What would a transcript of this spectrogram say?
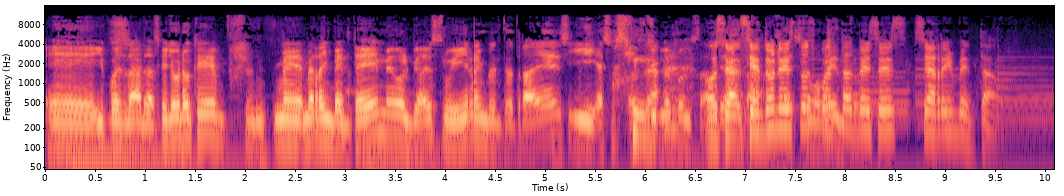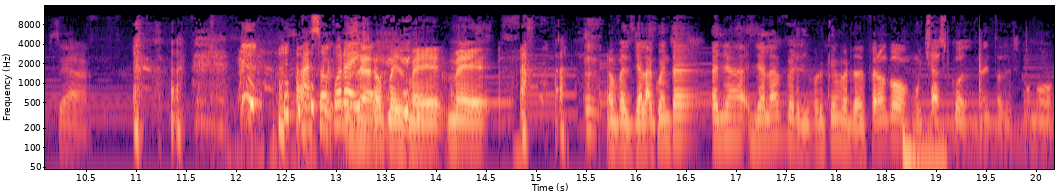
Eh, y pues la verdad es que yo creo que me, me reinventé, me volví a destruir, reinventé otra vez y eso sí O un sea- ciclo constante O sea, hasta- siendo honestos, este ¿cuántas veces se ha reinventado? O sea, Pasó por ahí. O sea, No, pues me, me... No, pues ya la cuenta ya, ya la perdí porque en verdad fueron como muchas cosas, ¿no? Entonces como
